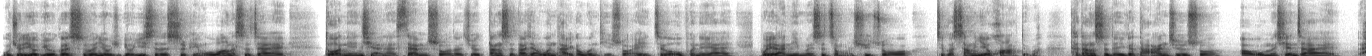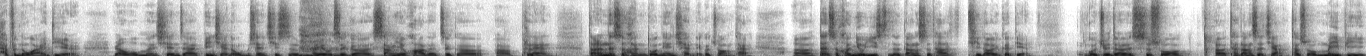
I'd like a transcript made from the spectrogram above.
我觉得有有个十分有有意思的视频，我忘了是在。多少年前了？Sam 说的，就当时大家问他一个问题，说：“哎，这个 OpenAI 未来你们是怎么去做这个商业化，对吧？他当时的一个答案就是说，啊，我们现在 have no idea，然后我们现在，并且呢，我们现在其实没有这个商业化的这个呃 plan。当然那是很多年前的一个状态，呃，但是很有意思的，当时他提到一个点。我觉得是说，呃，他当时讲，他说 maybe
